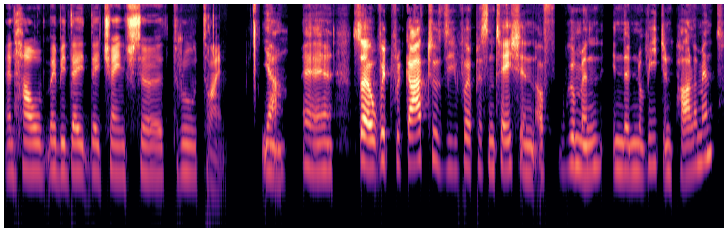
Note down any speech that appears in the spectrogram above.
and how maybe they, they changed uh, through time? Yeah. Eh, so, with regard to the representation of women in the Norwegian parliament,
